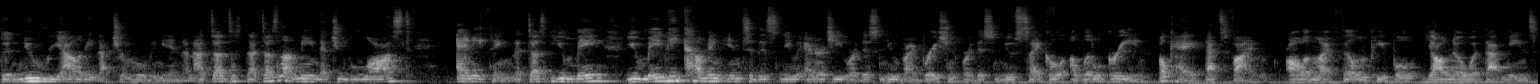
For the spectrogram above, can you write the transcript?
the new reality that you're moving in. And that does that does not mean that you've lost anything. That does you may you may be coming into this new energy or this new vibration or this new cycle a little green. Okay that's fine all of my film people y'all know what that means.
